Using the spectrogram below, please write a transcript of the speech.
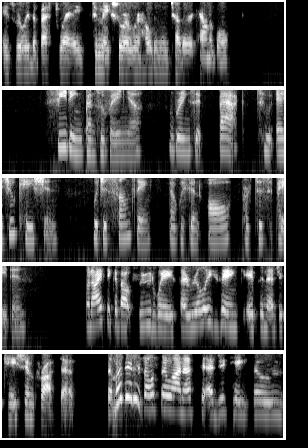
is really the best way to make sure we're holding each other accountable. Feeding Pennsylvania brings it back to education, which is something that we can all participate in when I think about food waste, I really think it's an education process. Some of it is also on us to educate those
